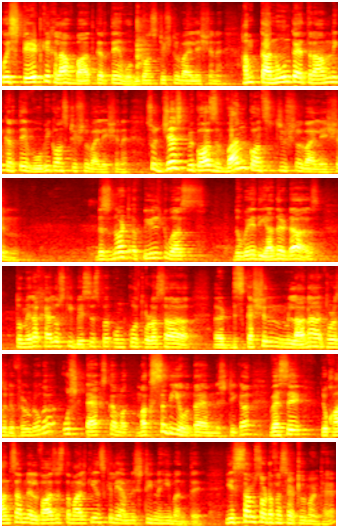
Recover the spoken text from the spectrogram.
कोई स्टेट के खिलाफ बात करते हैं, वो भी कॉन्स्टिट्यूशनल वायलेशन है। हम कानून का एहतराम नहीं करते, वो भी कॉन्स्टिट्यूशनल वायलेशन है। So just because one constitutional violation does not appeal to us the way the other does तो मेरा ख्याल उसकी बेसिस पर उनको थोड़ा सा डिस्कशन में लाना थोड़ा सा डिफरेंट होगा। उस टैक्स का मकसद ये होता है एमनिस्टी का। वैसे जो खान साहब ने अल्फाज इस्तेमाल किए इसके लिए एमनिस्टी नहीं बनते। ये some sort of a settlement है।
